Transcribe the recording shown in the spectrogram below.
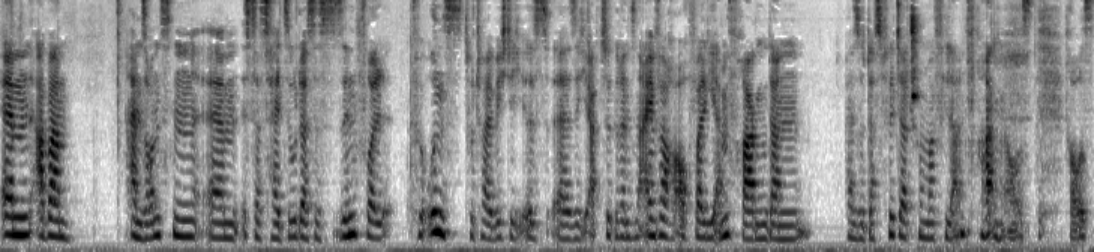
ähm, aber Ansonsten ähm, ist das halt so, dass es sinnvoll für uns total wichtig ist, äh, sich abzugrenzen. Einfach auch, weil die Anfragen dann, also das filtert schon mal viele Anfragen aus, raus.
